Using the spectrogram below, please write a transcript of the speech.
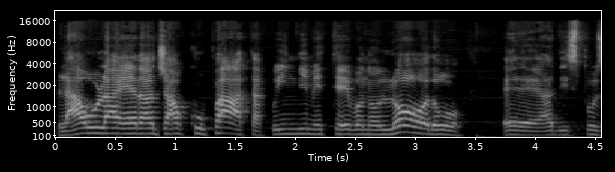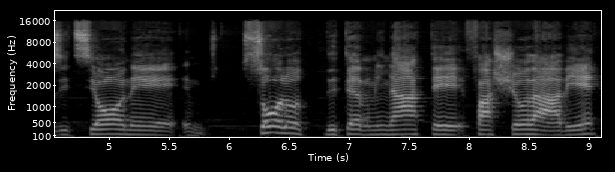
l'aula era già occupata, quindi mettevano loro eh, a disposizione ehm, solo determinate fasce orarie,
